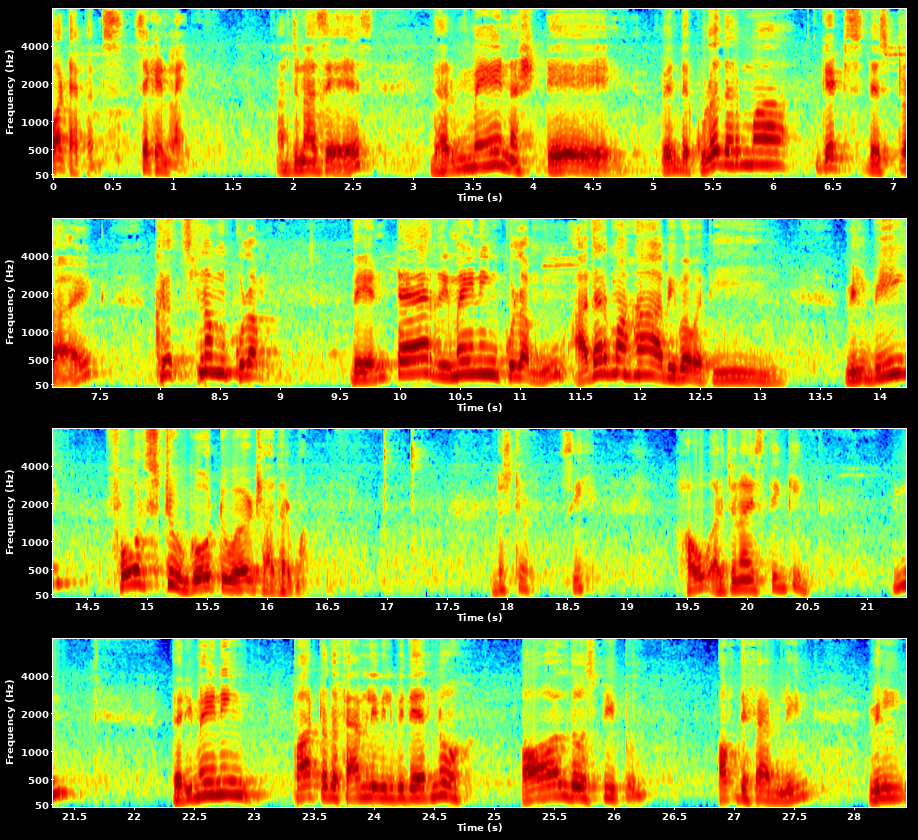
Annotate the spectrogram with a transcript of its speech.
what happens second line Arjuna says धर्मे नष्टे when the kuladharma gets destroyed कृष्णम कुलम the entire remaining Kulam, Adharmaha Abhibhavati, will be forced to go towards Adharma. Understood? See how Arjuna is thinking. Hmm? The remaining part of the family will be there. No. All those people of the family will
